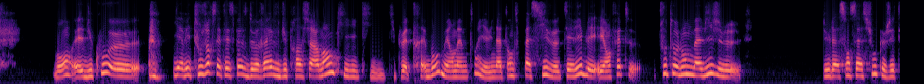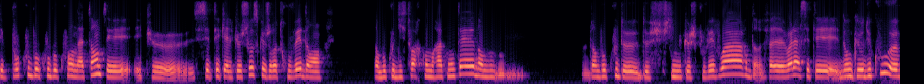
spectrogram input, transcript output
bon, et du coup, il y avait toujours cette espèce de rêve du prince charmant qui, qui, qui peut être très beau, mais en même temps, il y a une attente passive terrible. Et, et en fait, tout au long de ma vie, je, j'ai eu la sensation que j'étais beaucoup, beaucoup, beaucoup en attente et, et que c'était quelque chose que je retrouvais dans, dans beaucoup d'histoires qu'on me racontait, dans, dans beaucoup de, films que je pouvais voir. voilà, c'était donc euh, du coup, euh,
